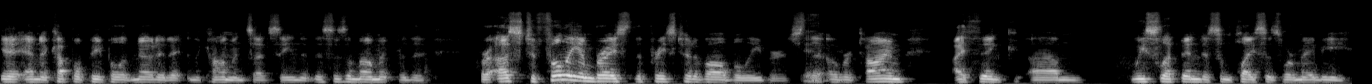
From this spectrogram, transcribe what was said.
and a couple people have noted it in the comments I've seen that this is a moment for the for us to fully embrace the priesthood of all believers. Yeah. That over time, I think um, we slip into some places where maybe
